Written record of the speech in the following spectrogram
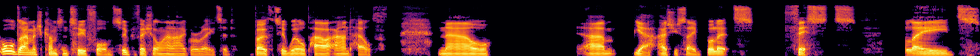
all damage comes in two forms: superficial and aggravated, both to willpower and health. Now, um, yeah, as you say, bullets, fists, blades,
